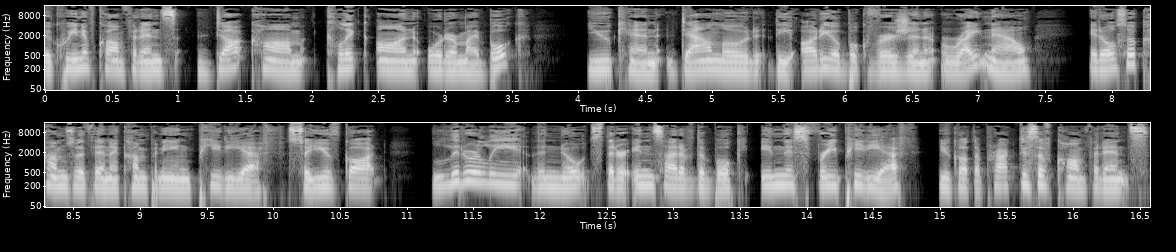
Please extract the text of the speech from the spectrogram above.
thequeenofconfidence.com, click on order my book. You can download the audiobook version right now. It also comes with an accompanying PDF. So you've got literally the notes that are inside of the book in this free PDF. You've got the practice of confidence.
